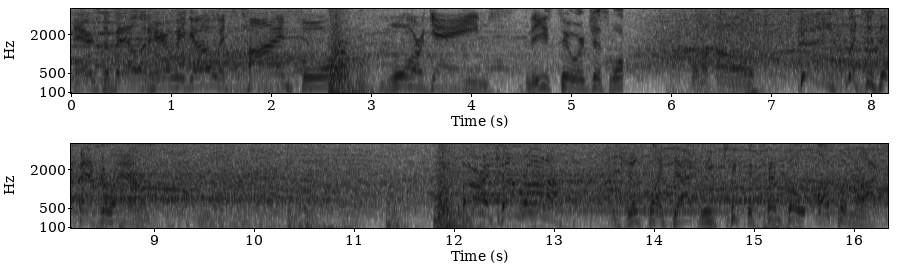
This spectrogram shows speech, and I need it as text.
There's the bell, and here we go. It's time for War Games. These two are just one. Uh-oh. He switches it back around. Hurricanrana. And just like that, we've kicked the tempo up a notch.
